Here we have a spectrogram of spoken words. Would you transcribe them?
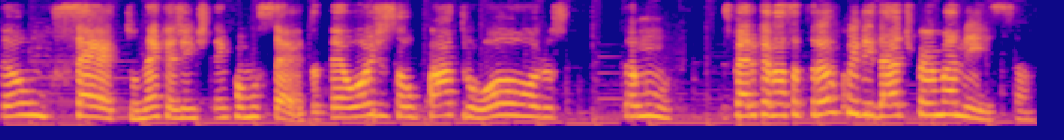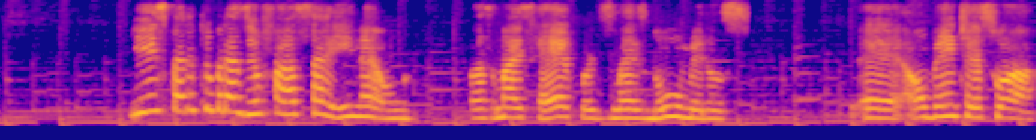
tão certo, né? Que a gente tem como certo. Até hoje são quatro ouros. Tamo, espero que a nossa tranquilidade permaneça. E espero que o Brasil faça aí, né? Um, mais recordes, mais números, é, aumente a sua,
